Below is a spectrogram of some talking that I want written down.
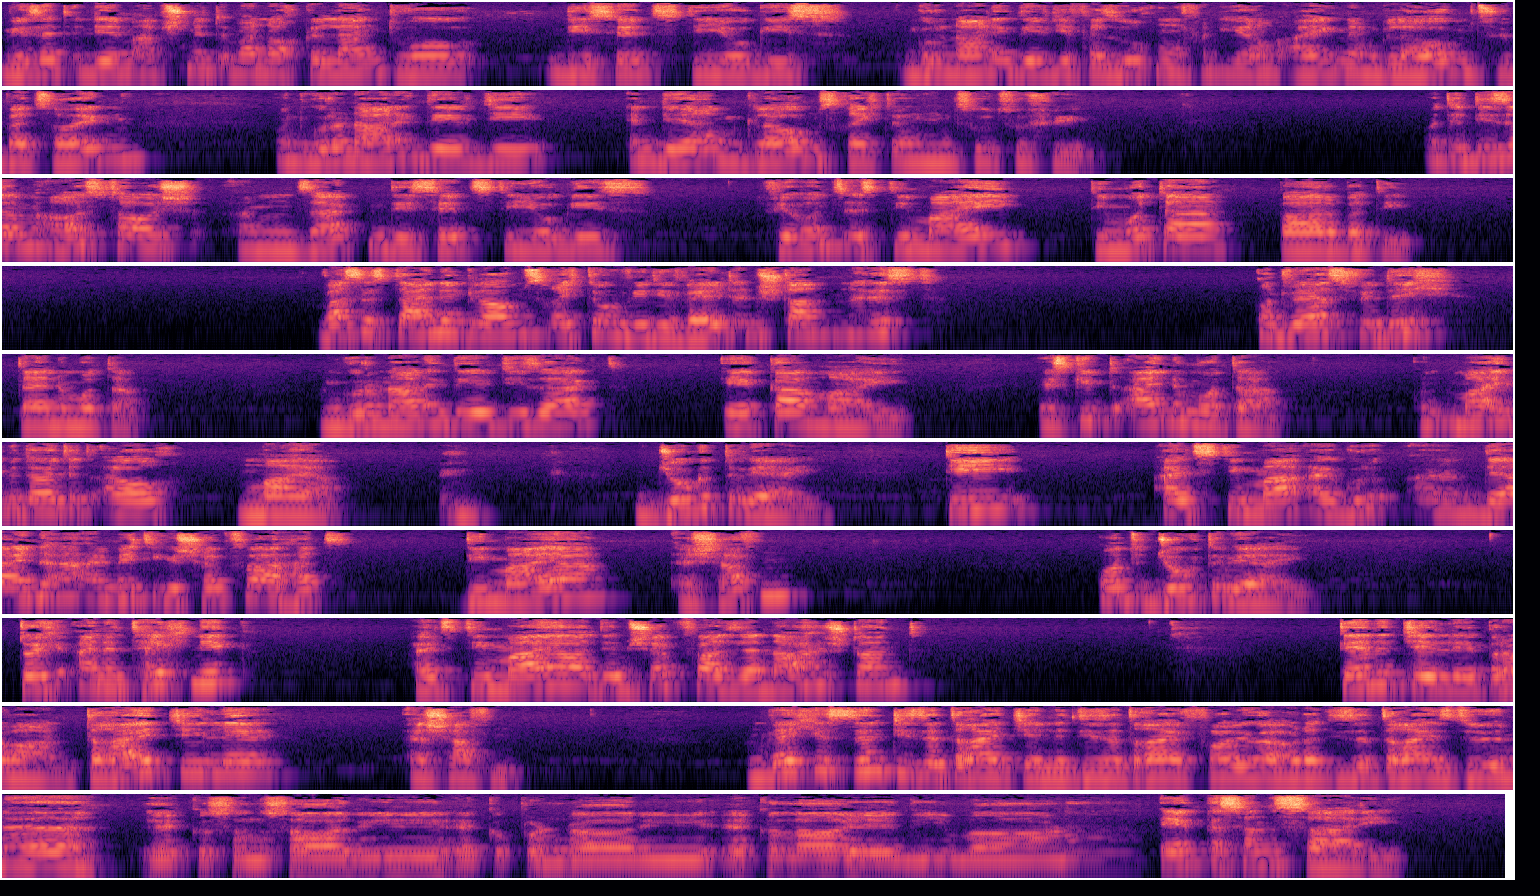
Wir sind in dem Abschnitt immer noch gelangt, wo die Siddhs, die Yogis, Guru Nanak Dev Ji versuchen, von ihrem eigenen Glauben zu überzeugen und Guru Nanak Dev Ji in deren Glaubensrichtung hinzuzufügen. Und in diesem Austausch ähm, sagten die Siddhs, die Yogis, für uns ist die Mai die Mutter Parvati. Was ist deine Glaubensrichtung, wie die Welt entstanden ist? Und wer ist für dich deine Mutter? Und Guru Nanak Dev Ji sagt, Eka Mai. Es gibt eine Mutter. Und Mai bedeutet auch Maya. Jugatvai. Die als die Ma äh, äh, der eine allmächtige Schöpfer hat die Maya erschaffen und Jugatvai. Durch eine Technik, als die Maya dem Schöpfer sehr nahe stand, Tene Chele Pravan, drei Chele erschaffen. Und welches sind diese drei Jelle, diese drei Folger oder diese drei Söhne? Ek Sansari, Ek Pandari, Ek Lae Divana. Ek Sansari.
